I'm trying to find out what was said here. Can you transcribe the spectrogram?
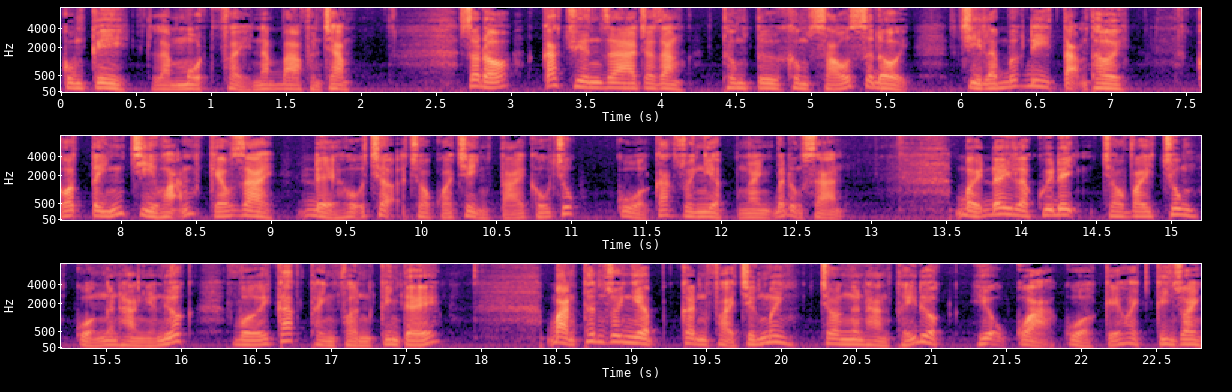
cùng kỳ là 1,53%. Do đó, các chuyên gia cho rằng thông tư 06 sửa đổi chỉ là bước đi tạm thời. có tính trì hoãn kéo dài để hỗ trợ cho quá trình tái cấu trúc của các doanh nghiệp ngành bất động sản. Bởi đây là quy định cho vay chung của ngân hàng nhà nước với các thành phần kinh tế. Bản thân doanh nghiệp cần phải chứng minh cho ngân hàng thấy được hiệu quả của kế hoạch kinh doanh,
